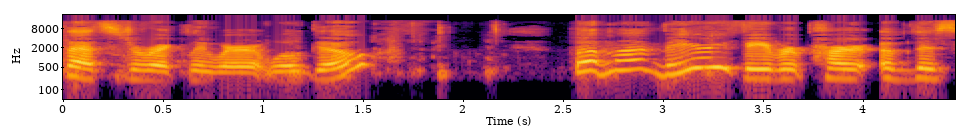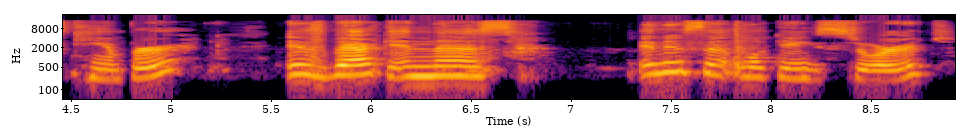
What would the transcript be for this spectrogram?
That's directly where it will go. But my very favorite part of this camper is back in this innocent looking storage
